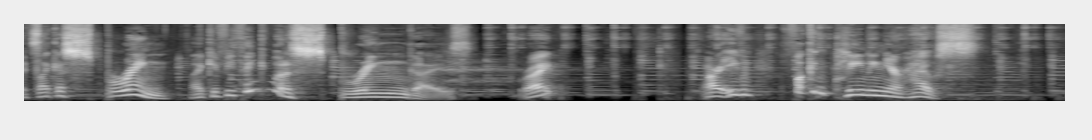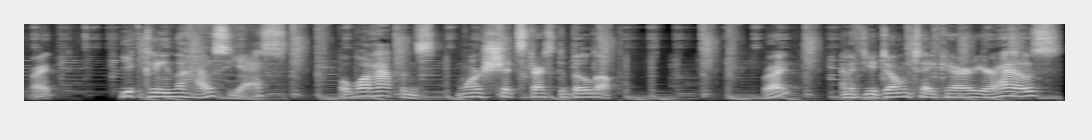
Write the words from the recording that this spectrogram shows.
It's like a spring. Like if you think about a spring, guys, right? Or even fucking cleaning your house, right? You clean the house, yes, but what happens? More shit starts to build up, right? And if you don't take care of your house,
